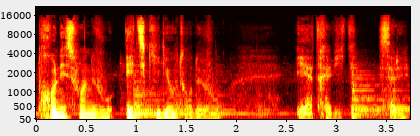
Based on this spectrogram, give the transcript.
Prenez soin de vous et de ce qu'il y a autour de vous. Et à très vite. Salut.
